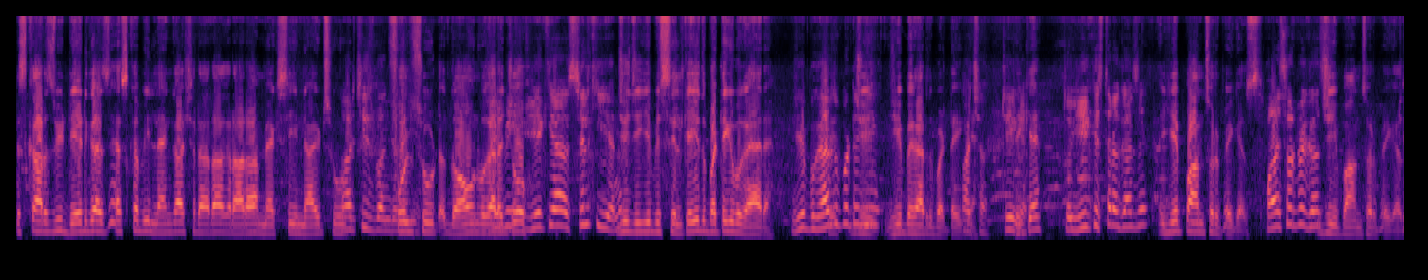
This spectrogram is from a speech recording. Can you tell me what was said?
इसका अर्ज़ भी डेढ़ गज है इसका भी lehenga sharara gharara maxi night suit full suit gown वगैरह जो ये क्या सिल्क ही है ना? जी जी ये भी सिल्क है ये दुपट्टे के बगैर है। ये बगैर दुपट्टे जी ये बगैर दुपट्टे अच्छा ठीक है। तो ये किस तरह गज है? ये पाँच सौ रुपए गज। पाँच सौ रुपए गज? जी पाँच सौ रुपये गज।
